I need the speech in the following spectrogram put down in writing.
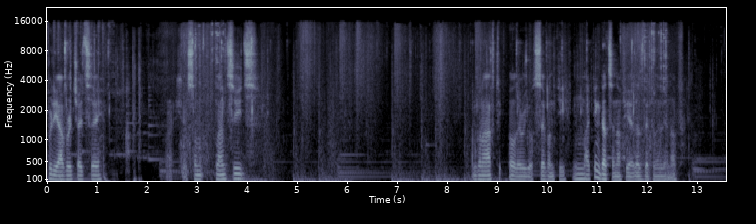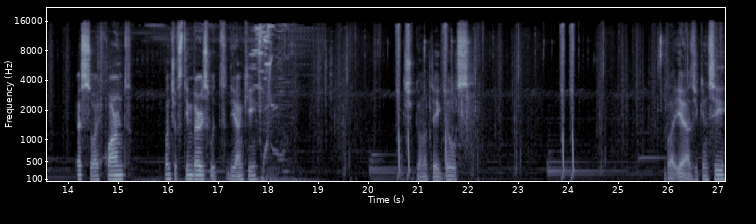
Pretty average, I'd say. Here's some plant seeds. I'm gonna have to... Oh, there we go, 70. Mm, I think that's enough, yeah, that's definitely enough. Yes, so I farmed a bunch of stimberries with the Yankee. Actually gonna take those. But yeah, as you can see,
